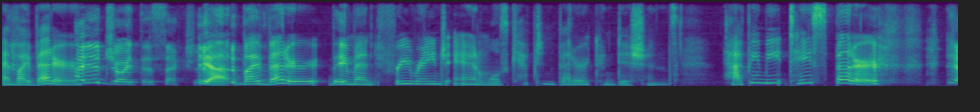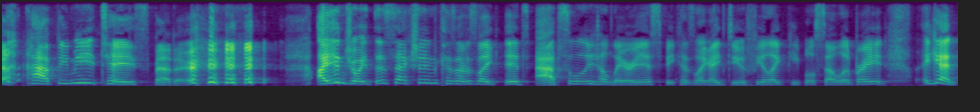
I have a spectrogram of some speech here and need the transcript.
And by better, I enjoyed this section. yeah, by better, they meant free range animals kept in better conditions. Happy meat tastes better. yeah, happy meat tastes better. I enjoyed this section because I was like, it's absolutely hilarious because, like, I do feel like people celebrate. Again,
